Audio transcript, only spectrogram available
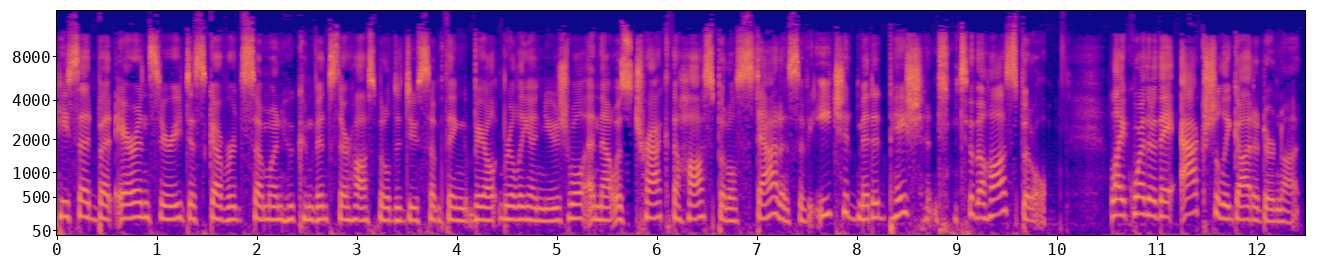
He said, but Aaron Siri discovered someone who convinced their hospital to do something very, really unusual, and that was track the hospital status of each admitted patient to the hospital, like whether they actually got it or not.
